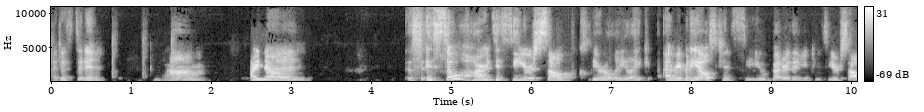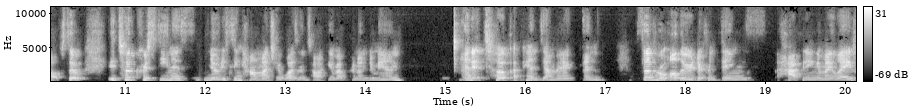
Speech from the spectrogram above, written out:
I just didn't. Wow. Um, I know it's so hard to see yourself clearly. Like everybody else can see you better than you can see yourself. So it took Christina's noticing how much I wasn't talking about print on demand. And it took a pandemic and several other different things happening in my life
